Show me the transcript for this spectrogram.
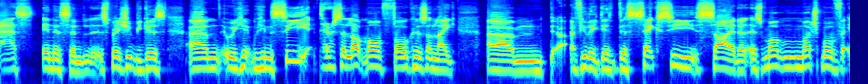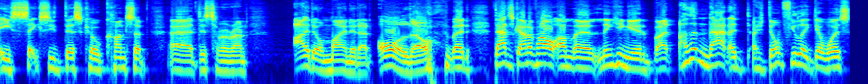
as innocent, especially because um, we can we can see there's a lot more focus on like um, I feel like the, the sexy side. Is much more of a sexy disco concept uh, this time around I don't mind it at all though, but that's kind of how I'm uh, linking it. But other than that, I, I don't feel like there was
